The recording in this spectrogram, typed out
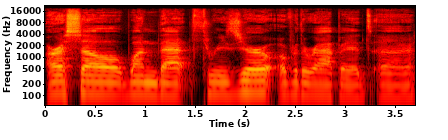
RSL won that 3 0 over the Rapids. Uh,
